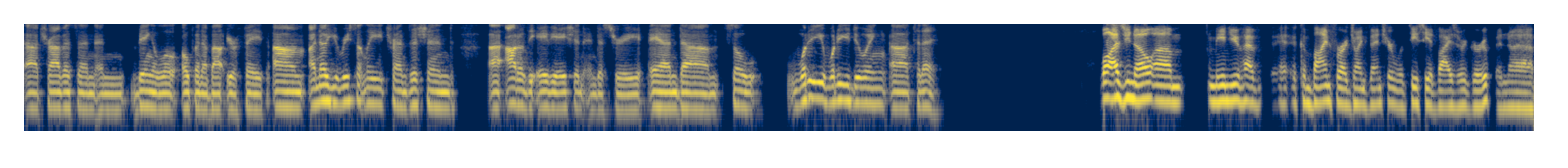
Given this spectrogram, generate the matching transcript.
uh, Travis, and and being a little open about your faith. Um, I know you recently transitioned uh, out of the aviation industry, and um, so what are you what are you doing uh, today? Well, as you know, um, me and you have uh, combined for our joint venture with TC Advisory Group, and uh,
